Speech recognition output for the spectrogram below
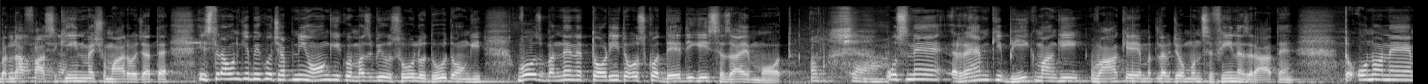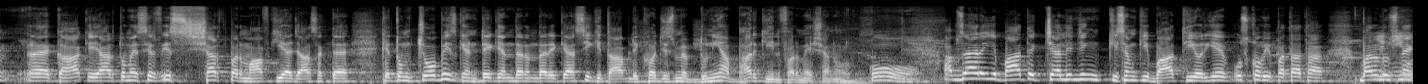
بندہ فاسقین میں شمار ہو جاتا ہے۔ اس طرح ان کی بھی کچھ اپنی ہوں گی کوئی مذہبی اصول حدود ہوں گی۔ وہ اس بندے نے توڑی تو اس کو دے دی گئی سزائے موت۔ اچھا۔ اس نے رحم کی بھیک مانگی وہاں کے مطلب جو منصفین حضرات ہیں۔ تو انہوں نے کہا کہ یار تمہیں صرف اس شرط پر معاف کیا جا سکتا ہے کہ تم چوبیس گھنٹے کے اندر اندر ایک ایسی کتاب لکھو جس میں دنیا بھر کی انفارمیشن ہو۔ اب ظاہر ہے یہ بات ایک چیلنجنگ قسم کی بات تھی اور یہ اس کو بھی پتا تھا۔ بہرحال اس نے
